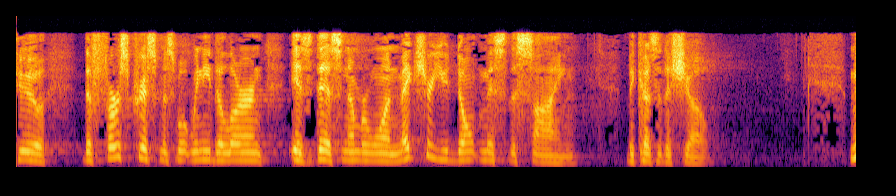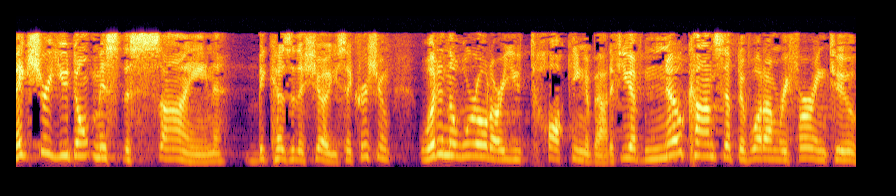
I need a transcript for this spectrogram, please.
2. The first Christmas, what we need to learn is this number one, make sure you don't miss the sign because of the show. Make sure you don't miss the sign because of the show. You say, Christian, what in the world are you talking about? If you have no concept of what I'm referring to,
